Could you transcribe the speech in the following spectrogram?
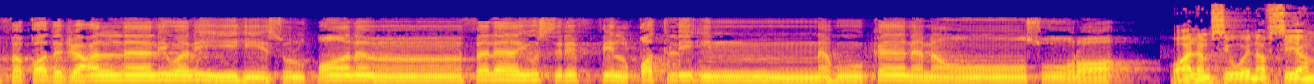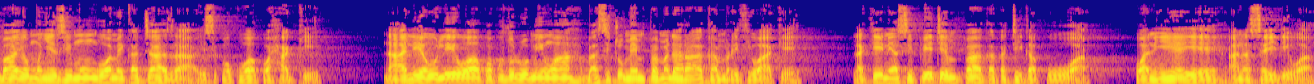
فقد جعلنا لوليه سلطانا فلا يسرف في القتل إنه كان منصورا Wala msiue nafsi ambayo Mwenyezi Mungu amekataza isipokuwa kwa haki. Na aliyeuliwa kwa kudhulumiwa basi tumempa madaraka mrithi wake. Lakini asipite mpaka katika kuua, kwani yeye anasaidiwa.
